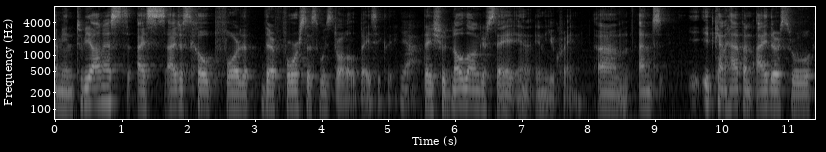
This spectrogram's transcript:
I mean, to be honest, I, I just hope for the, their forces withdrawal, basically. Yeah. They should no longer stay in, in Ukraine. Um, and it can happen either through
